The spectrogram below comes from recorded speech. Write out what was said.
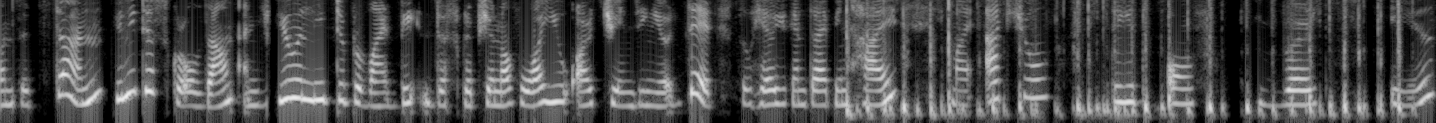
Once it's done, you need to scroll down and you will need to provide the description of why you are changing your date. So here you can type in hi, my actual date of birth is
